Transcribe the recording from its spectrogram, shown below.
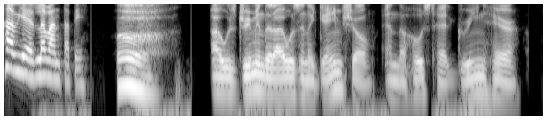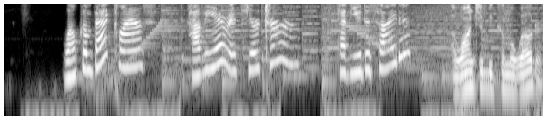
Javier, levántate. I was dreaming that I was in a game show and the host had green hair. Welcome back, class. Javier, it's your turn. Have you decided? I want to become a welder,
